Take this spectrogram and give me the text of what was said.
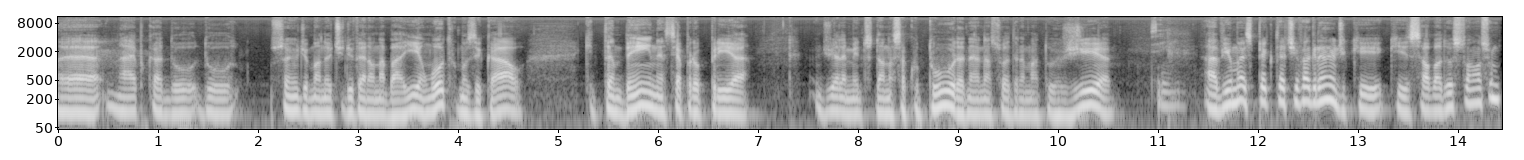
é, na época do, do Sonho de uma Noite de Verão na Bahia, um outro musical que também né, se apropria de elementos da nossa cultura, né, na sua dramaturgia. Sim. Havia uma expectativa grande que, que Salvador se tornasse um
